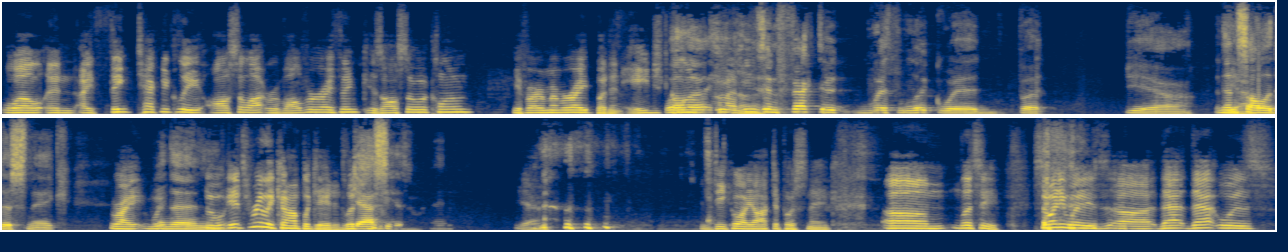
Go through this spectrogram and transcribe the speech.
Well, and I think technically Ocelot Revolver, I think, is also a clone, if I remember right, but an aged Well, clone. uh, he, he's know. infected with liquid, but yeah, and then Yeah. Solidus Snake, right. and then so it's really complicated. Let's just- Yeah. Decoy octopus snake. Um, let's see. So, anyways, uh, that that was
